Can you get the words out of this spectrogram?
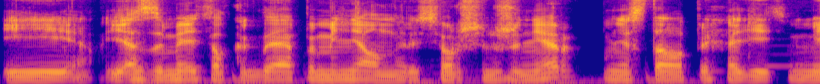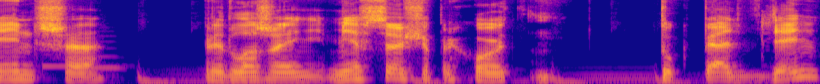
и я заметил, когда я поменял на research инженер, мне стало приходить меньше предложений. Мне все еще приходит штук 5 в день,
